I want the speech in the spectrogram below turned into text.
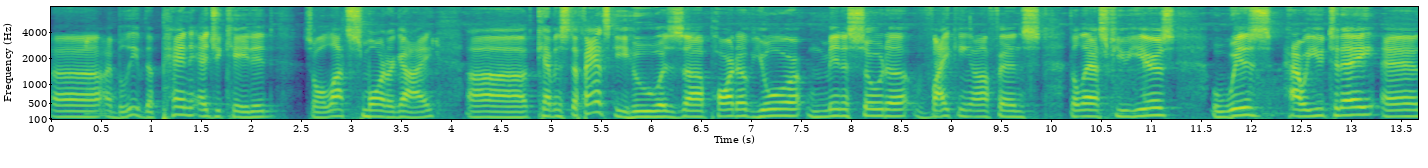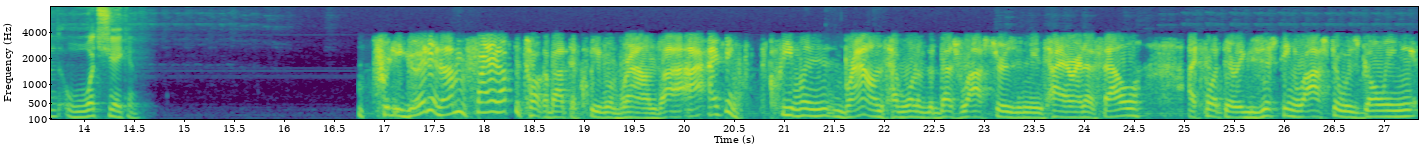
uh, I believe, the Penn educated, so a lot smarter guy, uh, Kevin Stefanski, who was uh, part of your Minnesota Viking offense the last few years. Wiz, how are you today, and what's shaking? Pretty good, and I'm fired up to talk about the Cleveland Browns. I, I think Cleveland Browns have one of the best rosters in the entire NFL. I thought their existing roster was going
